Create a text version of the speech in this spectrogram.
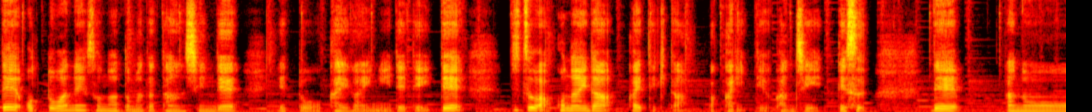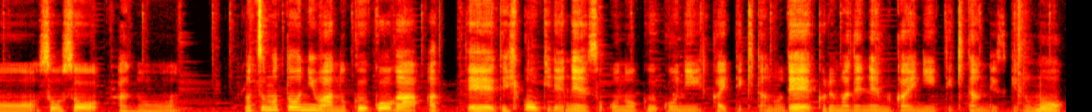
で夫はねその後また単身で、えっと、海外に出ていて実はこの間帰ってきたばっかりっていう感じです。で、あのー、そうそう、あのー、松本にはあの空港があって、で、飛行機でね、そこの空港に帰ってきたので、車でね、迎えに行ってきたんですけども、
